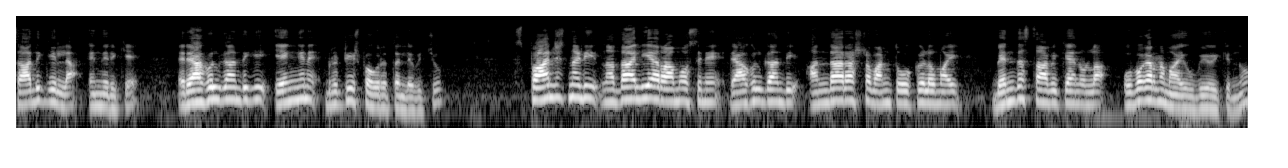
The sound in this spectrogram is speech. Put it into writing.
സാധിക്കില്ല എന്നിരിക്കെ രാഹുൽ ഗാന്ധിക്ക് എങ്ങനെ ബ്രിട്ടീഷ് പൗരത്വം ലഭിച്ചു? സ്പാനിഷ് നടി നദാലിയ റാമോസിനെ രാഹുൽ ഗാന്ധി അന്താരാഷ്ട്ര വൻതോക്കുകളുമായി ബന്ധം സ്ഥാപിക്കാനുള്ള ഉപകരണമായി ഉപയോഗിക്കുന്നു.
